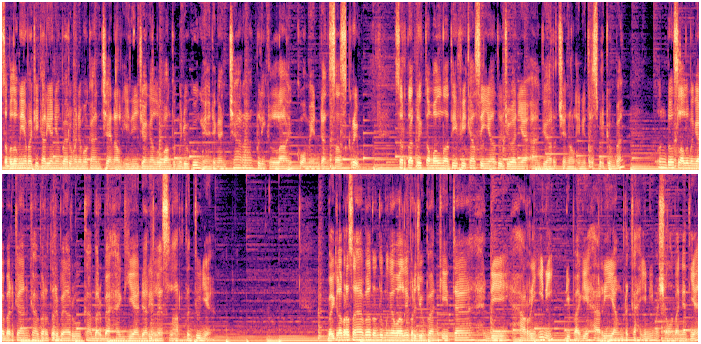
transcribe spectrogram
Sebelumnya bagi kalian yang baru menemukan channel ini jangan lupa untuk mendukungnya dengan cara klik like, komen, dan subscribe serta klik tombol notifikasinya tujuannya agar channel ini terus berkembang untuk selalu mengabarkan kabar terbaru, kabar bahagia dari Leslar tentunya. Baiklah para sahabat untuk mengawali perjumpaan kita di hari ini, di pagi hari yang berkah ini, Masya Allah banget ya.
